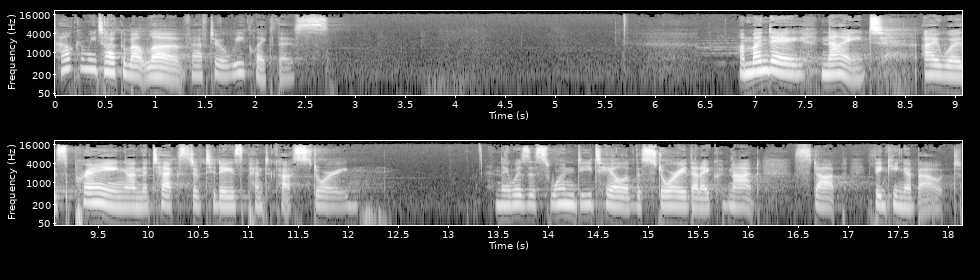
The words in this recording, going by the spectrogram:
How can we talk about love after a week like this? On Monday night, I was praying on the text of today's Pentecost story. And there was this one detail of the story that I could not stop thinking about.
